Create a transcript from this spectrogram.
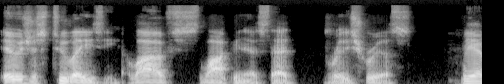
it was just too lazy. A lot of sloppiness that really screwed us. Yeah,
